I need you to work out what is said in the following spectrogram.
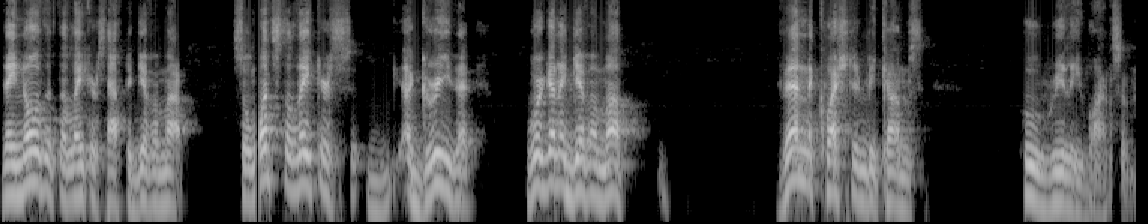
They know that the Lakers have to give them up. So once the Lakers agree that we're going to give them up, then the question becomes who really wants them?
